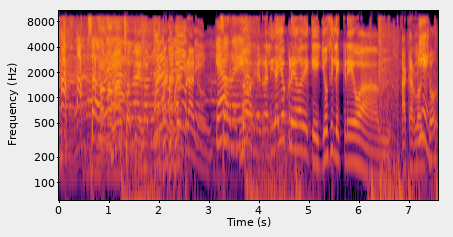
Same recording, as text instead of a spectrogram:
temprano. Que No, en realidad yo creo de que yo sí le creo a, a Carloncho.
